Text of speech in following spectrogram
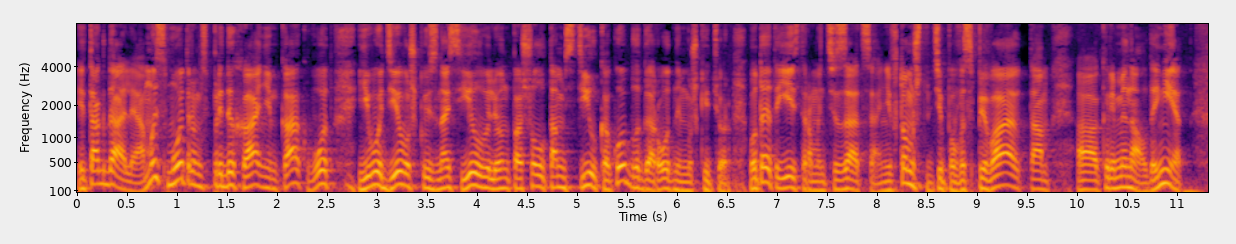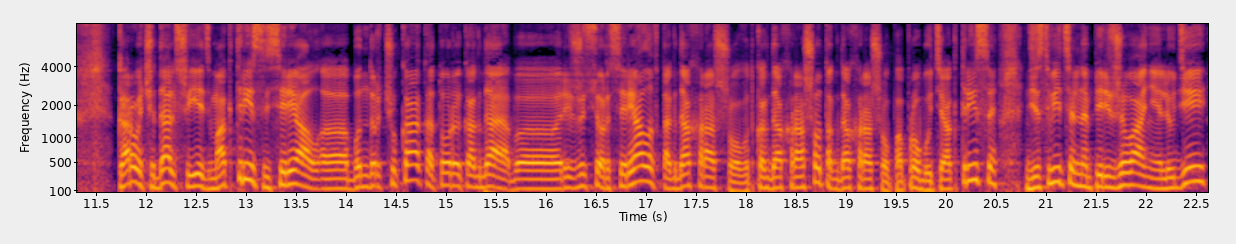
и так далее. А мы смотрим с придыханием, как вот его девушку изнасиловали, он пошел там стил, какой благородный мушкетер. Вот это есть романтизация, а не в том, что типа воспевают там э, криминал. Да нет. Короче, дальше едем. Актриса сериал э, Бондарчука, который, когда э, режиссер сериалов, тогда хорошо хорошо. Вот когда хорошо, тогда хорошо. Попробуйте актрисы. Действительно, переживания людей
